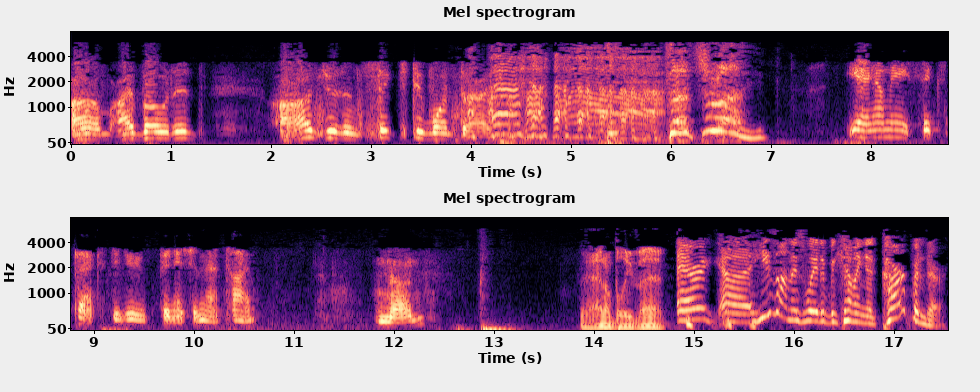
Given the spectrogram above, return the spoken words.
Um, I voted 161 times. That's right. Yeah, how many six packs did you finish in that time? None. I don't believe that. Eric, uh, he's on his way to becoming a carpenter.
